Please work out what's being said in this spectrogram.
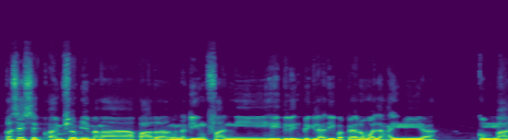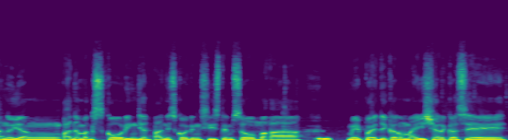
kasi si- I'm sure may mga parang naging fan ni Heidelin bigla, 'di ba? Pero walang Mm. idea kung Mm. paano yung paano mag-scoring diyan, paano scoring system. So baka may pwede kang may share kasi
